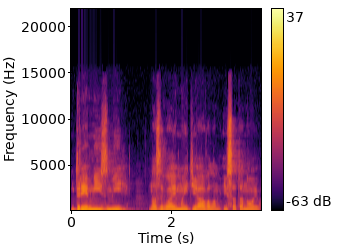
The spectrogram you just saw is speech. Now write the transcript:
древний змей, называемый дьяволом и сатаною,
